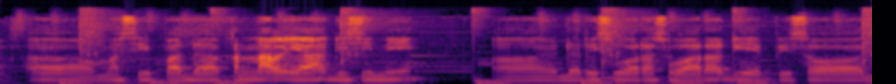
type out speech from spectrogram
eh, masih pada kenal ya di sini eh, dari suara-suara di episode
